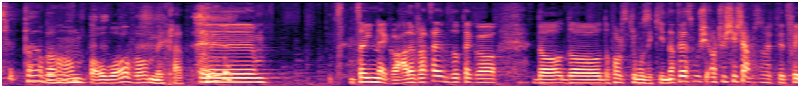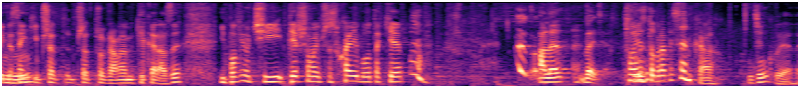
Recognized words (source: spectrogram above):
Się tobą. połową mych lat. Co innego, ale wracając do tego, do, do, do polskiej muzyki. Natomiast musi, oczywiście chciałem posłuchać tej twojej Mhm. piosenki przed, przed programem kilka razy i powiem ci, pierwsze moje przesłuchanie było takie, mm, ale Będzie. to jest dobra piosenka. Dziękuję.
